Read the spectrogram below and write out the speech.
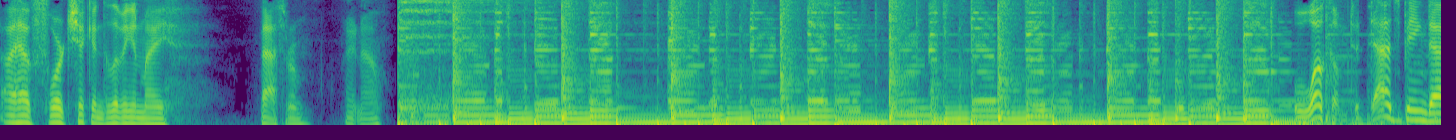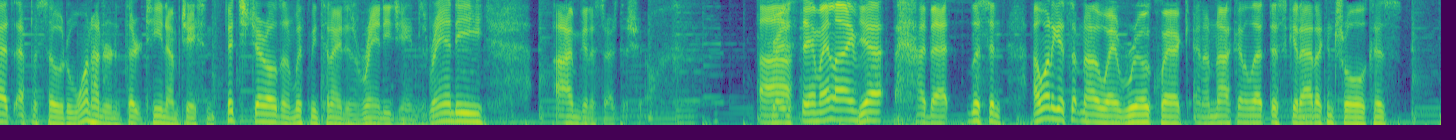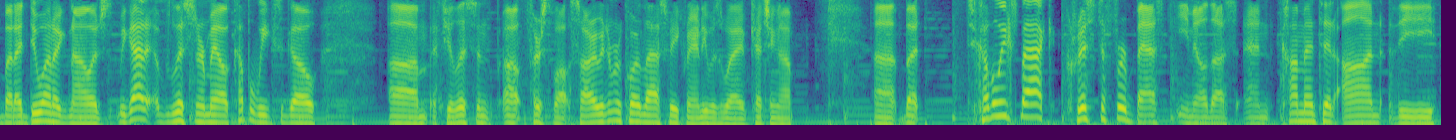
I have four chickens living in my bathroom right now. Welcome to Dads Being Dads, episode 113. I'm Jason Fitzgerald, and with me tonight is Randy James. Randy, I'm going to start the show. Greatest day of my life. Yeah, I bet. Listen, I want to get something out of the way real quick, and I'm not going to let this get out of control because, but I do want to acknowledge we got a listener mail a couple weeks ago. Um, if you listen, uh, first of all, sorry we didn't record last week. Randy was away, catching up. Uh, but a couple weeks back, Christopher Best emailed us and commented on the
